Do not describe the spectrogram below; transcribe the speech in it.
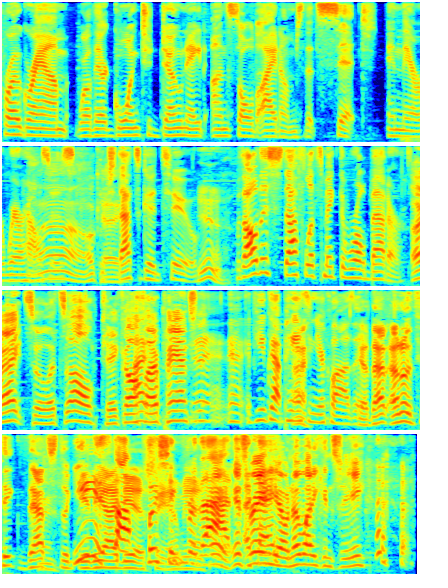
program where they're going to donate unsold items that sit in their warehouses. Oh, okay. Which that's good too. Yeah. With all this stuff, let's make the world better. All right, so let's all take off I- our pants. Uh, uh, If you've got pants in your closet, Yeah, that I don't think that's the, you need the to stop idea. pushing Sam, for yeah. that. Hey, it's okay? radio. Nobody can see.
